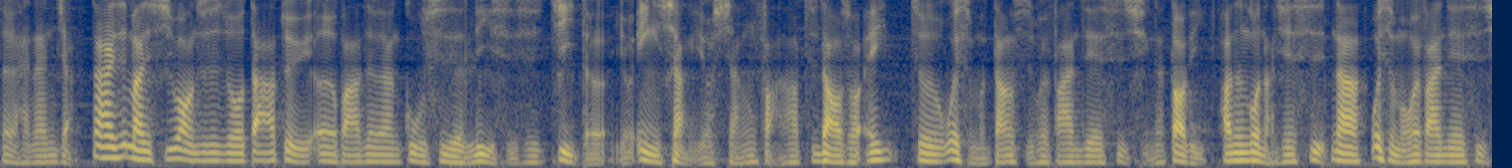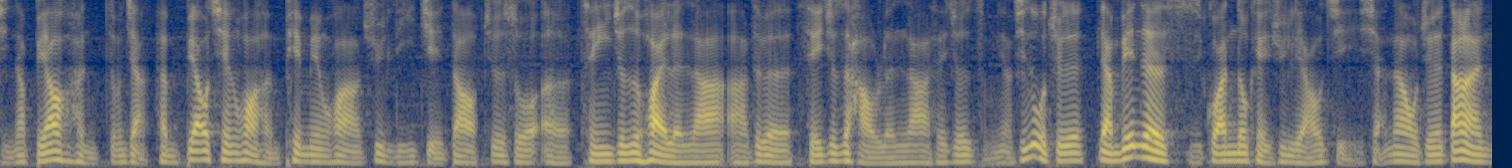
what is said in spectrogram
这个还难讲。那还是蛮希望，就是说大家对于二八这段故事的历史是记得、有印象、有想法，然后知道说，哎，就是为什么当时会发生这些事情？那到底发生过哪些事？那为什么会发生这些事情？那不要很怎么讲，很标签化、很片面化去理解到，就是说，呃，陈仪就是坏人啦，啊，这个谁就是好人啦，谁就是怎么样？其实我觉得两边的史观都可以去了解一下。那我觉得，当然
